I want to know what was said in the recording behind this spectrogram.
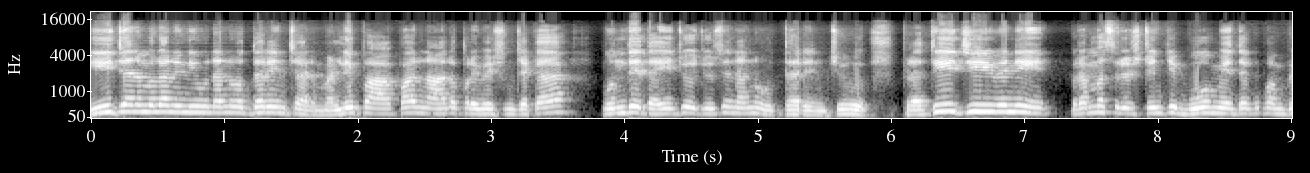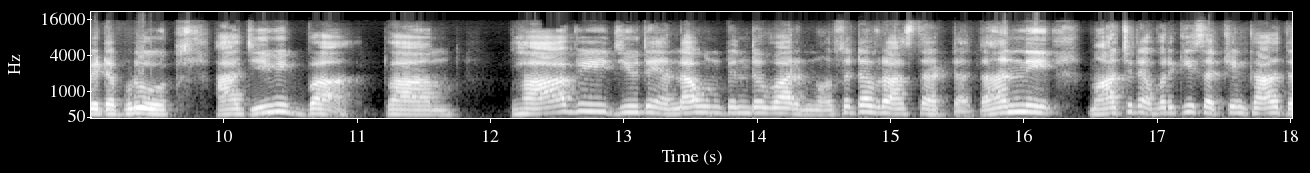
ఈ జన్మలోని నీవు నన్ను ఉద్ధరించాలి. మళ్ళీ పాపాలు నాలో ప్రవేశించక ముందే దయచూ చూసి నన్ను ఉద్ధరించు. ప్రతి జీవిని బ్రహ్మ సృష్టించి భూమి మీదకు పంపేటప్పుడు ఆ జీవి బా భావి జీవితం ఎలా ఉంటుందో వారు నొసట వ్రాస్తారట. దాన్ని మార్చడం ఎవరికీ సత్యం కాదట.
